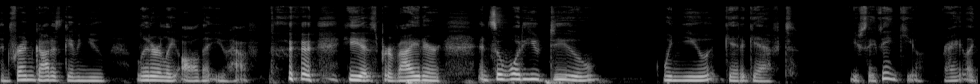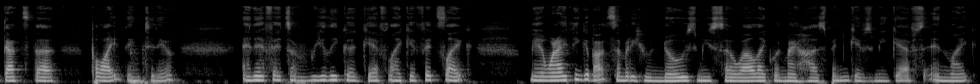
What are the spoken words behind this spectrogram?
And friend, God has given you literally all that you have. he is provider. And so what do you do when you get a gift? You say thank you, right? Like that's the polite thing to do. And if it's a really good gift, like if it's like, man, when I think about somebody who knows me so well, like when my husband gives me gifts and like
